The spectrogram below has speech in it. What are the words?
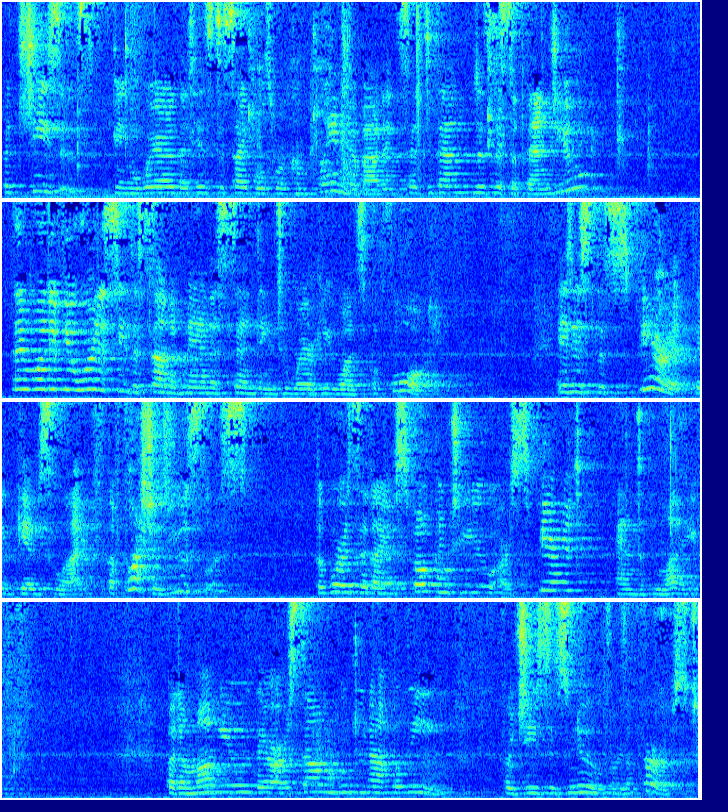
But Jesus, being aware that his disciples were complaining about it, said to them, Does this offend you? Then what if you were to see the Son of Man ascending to where he was before? It is the Spirit that gives life, the flesh is useless. The words that I have spoken to you are spirit and life. But among you there are some who do not believe, for Jesus knew from the first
